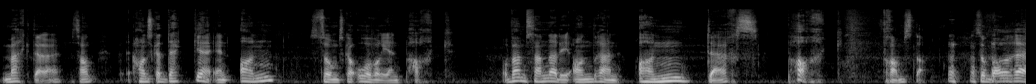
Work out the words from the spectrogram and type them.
Merk dere, sant? han skal dekke en and som skal over i en park. Og hvem sender de andre enn Anders Park Framstad? Så bare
